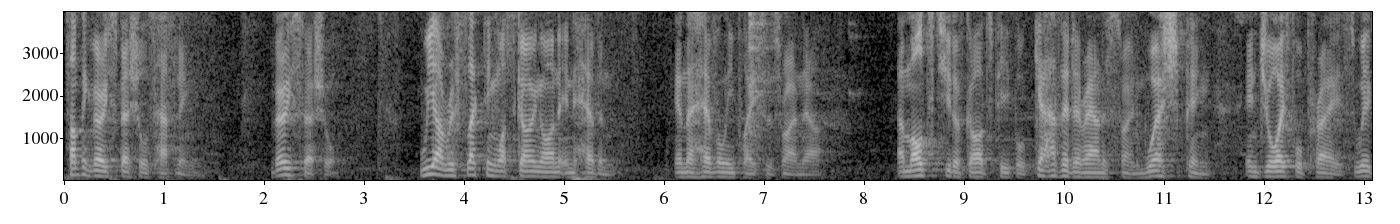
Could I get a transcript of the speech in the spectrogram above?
something very special is happening. Very special. We are reflecting what's going on in heaven, in the heavenly places right now. A multitude of God's people gathered around his throne, worshiping in joyful praise. We're,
